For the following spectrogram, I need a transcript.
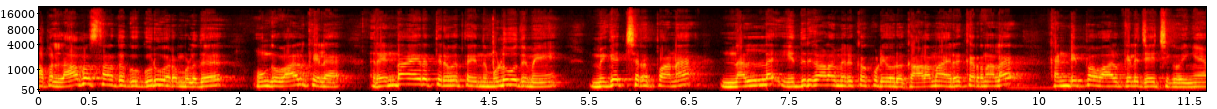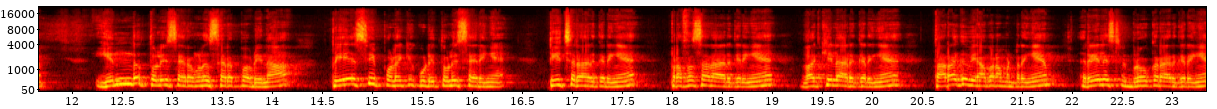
அப்போ லாபஸ்தானத்துக்கு குரு வரும் பொழுது உங்கள் வாழ்க்கையில் ரெண்டாயிரத்தி இருபத்தைந்து முழுவதுமே மிகச்சிறப்பான நல்ல எதிர்காலம் இருக்கக்கூடிய ஒரு காலமாக இருக்கிறனால கண்டிப்பாக வாழ்க்கையில் ஜெயிச்சுக்குவீங்க. எந்த தொழில் செய்கிறவங்களும் சிறப்பு அப்படின்னா பேசி பிழைக்கக்கூடிய தொழில் செய்கிறீங்க டீச்சராக இருக்கிறீங்க ப்ரொஃபஸராக இருக்கிறீங்க வக்கீலாக இருக்கிறீங்க தரகு வியாபாரம் பண்ணுறீங்க ரியல் எஸ்டேட் புரோக்கராக இருக்கிறீங்க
